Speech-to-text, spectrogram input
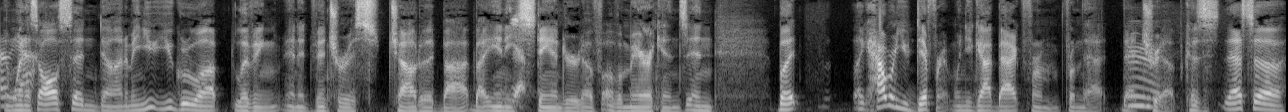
Oh, and when yeah. it's all said and done, I mean, you, you grew up living an adventurous childhood by by any Yeah. standard of, of Americans, and but like, how were you different when you got back from from that that Hmm. trip? Because that's a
